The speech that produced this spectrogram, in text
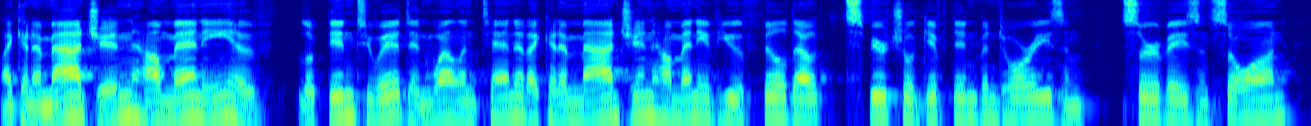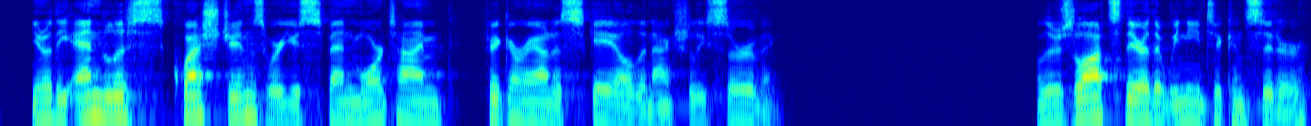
I can imagine how many have looked into it and well intended. I can imagine how many of you have filled out spiritual gift inventories and surveys and so on. You know, the endless questions where you spend more time figuring out a scale than actually serving. Well, there's lots there that we need to consider.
